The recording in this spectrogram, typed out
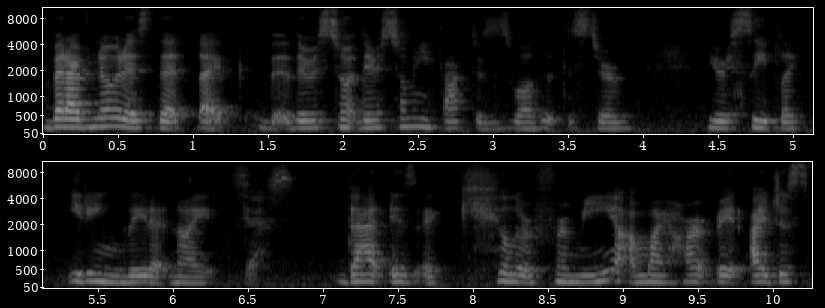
but I've noticed that like th- there's so there's so many factors as well that disturb your sleep, like eating late at night. Yes. That is a killer for me. Uh, My heart rate, I just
